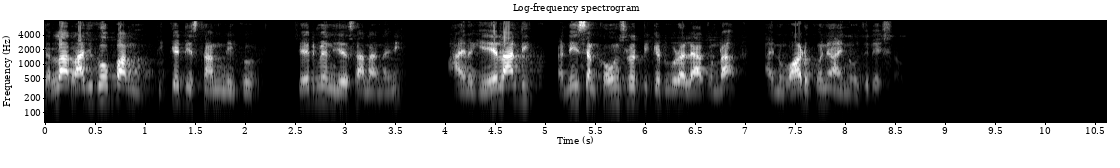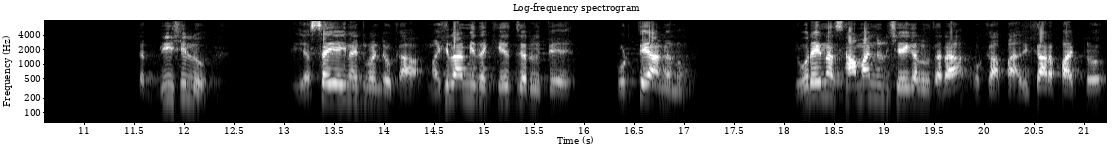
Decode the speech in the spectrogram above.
తెల్లా చెల్లా రాజగోపాల్ను టికెట్ ఇస్తాను నీకు చైర్మన్ చేశానని. ఆయనకి ఎలాంటి కనీసం కౌన్సిలర్ టికెట్ కూడా లేకుండా ఆయన వాడుకొని ఆయన వదిలేసినారు బీసీలు ఎస్ఐ అయినటువంటి ఒక మహిళ మీద కేసు జరిగితే కొడితే ఆమెను. ఎవరైనా సామాన్యులు చేయగలుగుతారా? ఒక ప- అధికార పార్టీలో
